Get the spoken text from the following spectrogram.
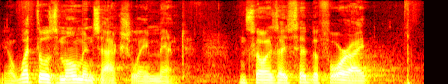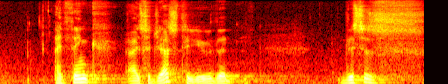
you know, what those moments actually meant. And so, as I said before, I, I think I suggest to you that this is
